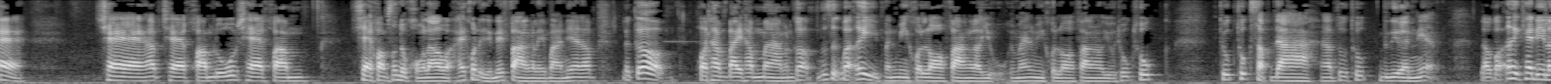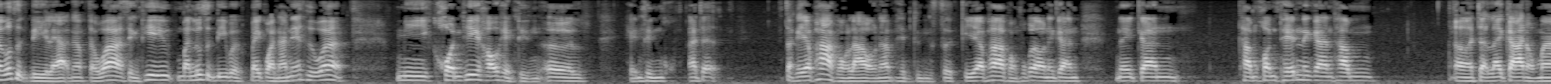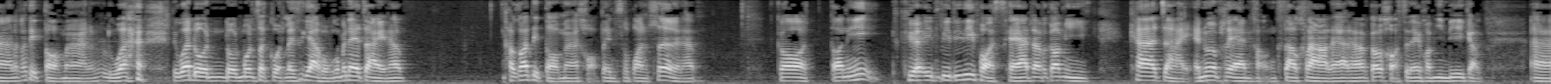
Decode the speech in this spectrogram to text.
แชร์ครับ แชร์ความรู้แชร์ความแชร์ความสนุกของเราอะให้คนอื่นได้ฟังอะไรมาเนี่ยครับ แล้วก็พอทำไปทำมามันก็รู้สึกว่า เอ้ย มันมีคนรอฟังเราอยู่ใช่ไหมมีคนรอฟังเราอยู่ทุก ๆ ทุกๆสัปดาห์นะครับ ทุก ๆ เดือนเนี่ยเราก็เอ้ยแค่นี้เราก็รู้สึกดีแล้วนะครับ แต่ว่าสิ่งที่มันรู้สึกดีไปกว่านั้นเนี่ยคือว่า มีคนที่เขาเห็นถึงเออเห็นถึงอาจจะ ศักยภาพของเรานะครับ เห็นถึงศักยภาพของพวกเราในการในการทำคอนเทนต์ในการทำจัดรายการออกมาแล้วก็ติดต่อมาหรือว่า หรือว่าโดนโดนมนสะกดอะไรสักอย่างผมก็ไม่แน่ใจนะครับเขาก็ติดต่อมาขอเป็นสปอนเซอร์นะครับ ก็ตอนนี้เครือ Infinity Podcast แล้วก็มีค่าจ่าย annual plan ของ SoundCloud แล้วนะครับ ก็ขอแสดงความยินดีกับ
